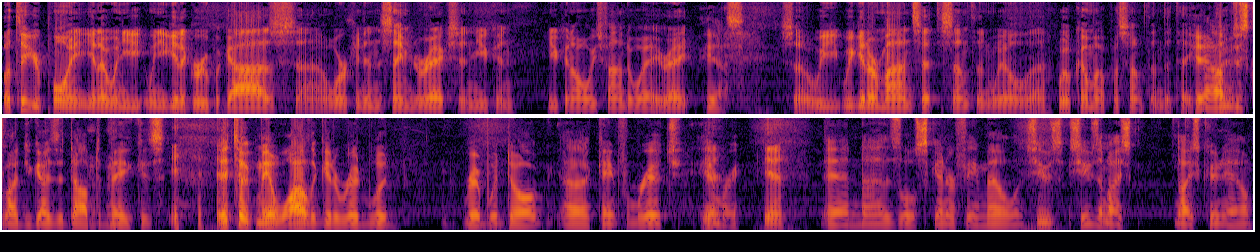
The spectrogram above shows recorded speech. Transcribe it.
Well, to your point, you know, when you when you get a group of guys uh, working in the same direction, you can you can always find a way, right? Yes. So we, we get our mindset to something, we'll uh, we'll come up with something to take. Yeah, I'm just glad you guys adopted me because it took me a while to get a redwood redwood dog. Uh, came from Rich Yeah. Emery. Yeah. and uh, this little Skinner female, and she was she was a nice nice coonhound,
